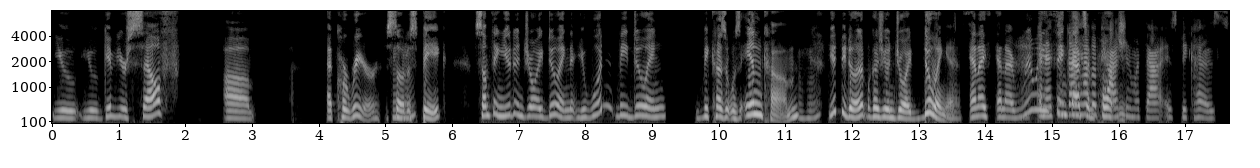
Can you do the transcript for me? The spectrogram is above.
you you give yourself um, a career, so to Mhm. speak, something you'd enjoy doing that you wouldn't be doing because it was income. Mhm. You'd be doing it because you enjoyed doing it. Yes. And I and I really and I think, think, that's I have important. a passion with that is because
